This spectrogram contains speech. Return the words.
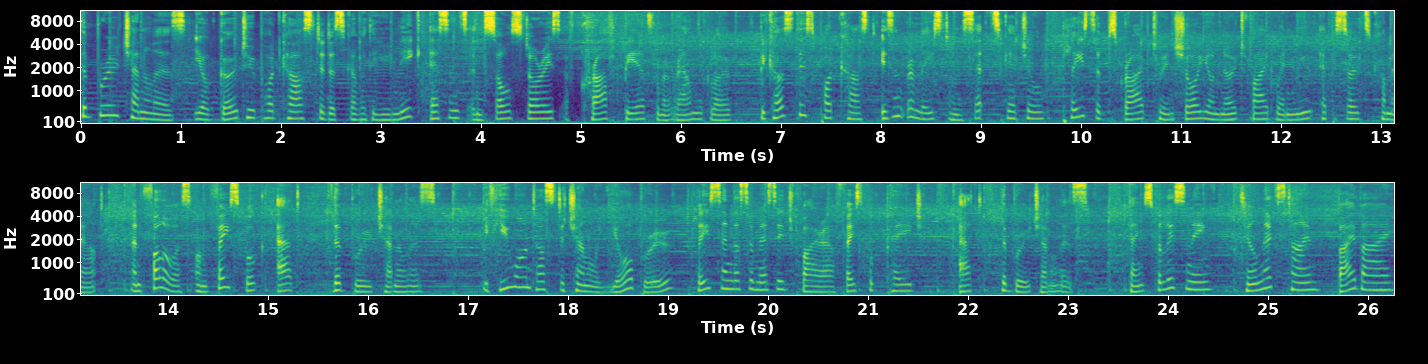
The Brew Channelers, your go to podcast to discover the unique essence and soul stories of craft beer from around the globe. Because this podcast isn't released on a set schedule, please subscribe to ensure you're notified when new episodes come out and follow us on Facebook at The Brew Channelers. If you want us to channel your brew, please send us a message via our Facebook page at The Brew Channelers. Thanks for listening. Till next time, bye bye.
